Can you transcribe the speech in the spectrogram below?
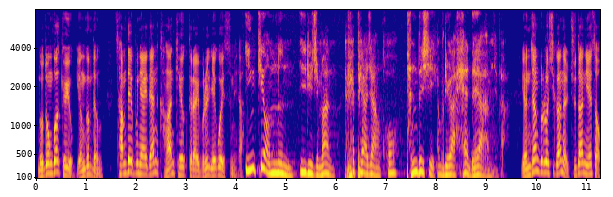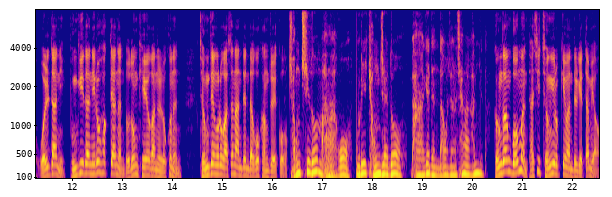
노동과 교육, 연금 등 3대 분야에 대한 강한 개혁 드라이브를 예고했습니다. 인기 없는 일이지만 회피하지 않고 반드시 우리가 해내야 합니다. 연장 근로 시간을 주 단위에서 월 단위, 분기 단위로 확대하는 노동 개혁안을 놓고는 정쟁으로 가선 안 된다고 강조했고 정치도 망하고 우리 경제도 망하게 된다고 저는 생각합니다. 건강보험은 다시 정의롭게 만들겠다며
